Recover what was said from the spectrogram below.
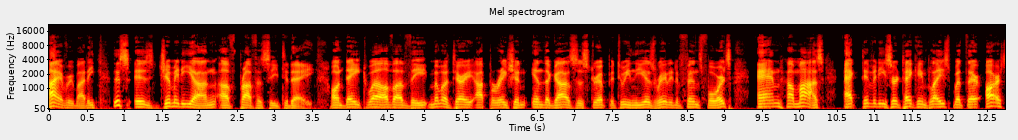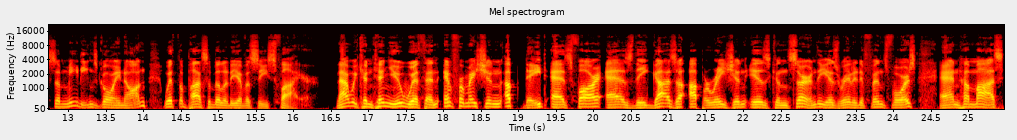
Hi, everybody. This is Jimmy DeYoung of Prophecy Today. On day 12 of the military operation in the Gaza Strip between the Israeli Defense Force and Hamas, activities are taking place, but there are some meetings going on with the possibility of a ceasefire. Now we continue with an information update as far as the Gaza operation is concerned. The Israeli Defense Force and Hamas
